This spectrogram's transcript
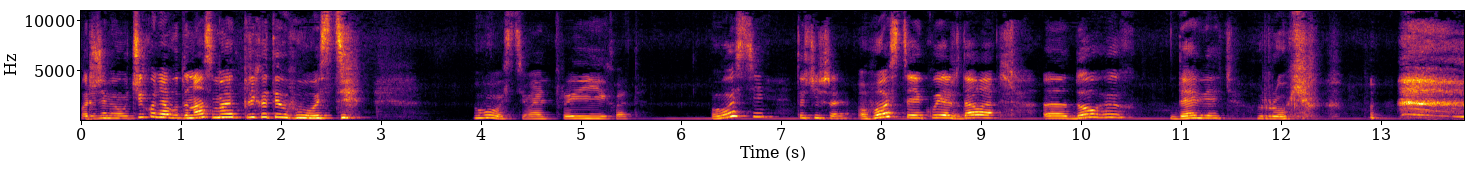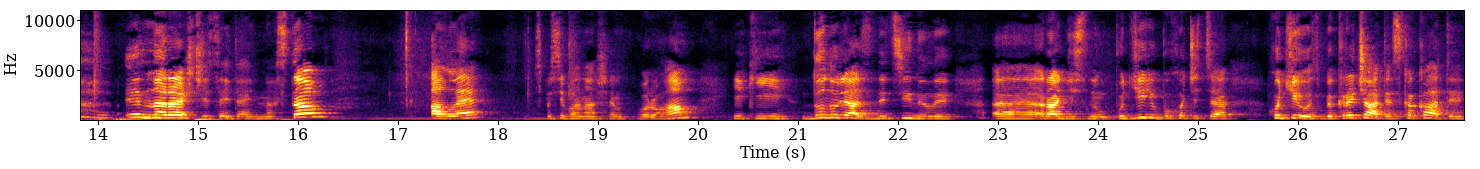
в режимі очікування, бо до нас мають приїхати в гості. Гості мають приїхати. Гості, точніше, гостя, яку я ждала е, довгих 9 років. І нарешті цей день настав. Але спасіба нашим ворогам, які до нуля знецінили е, радісну подію, бо хочеться, хотілося би кричати, скакати,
